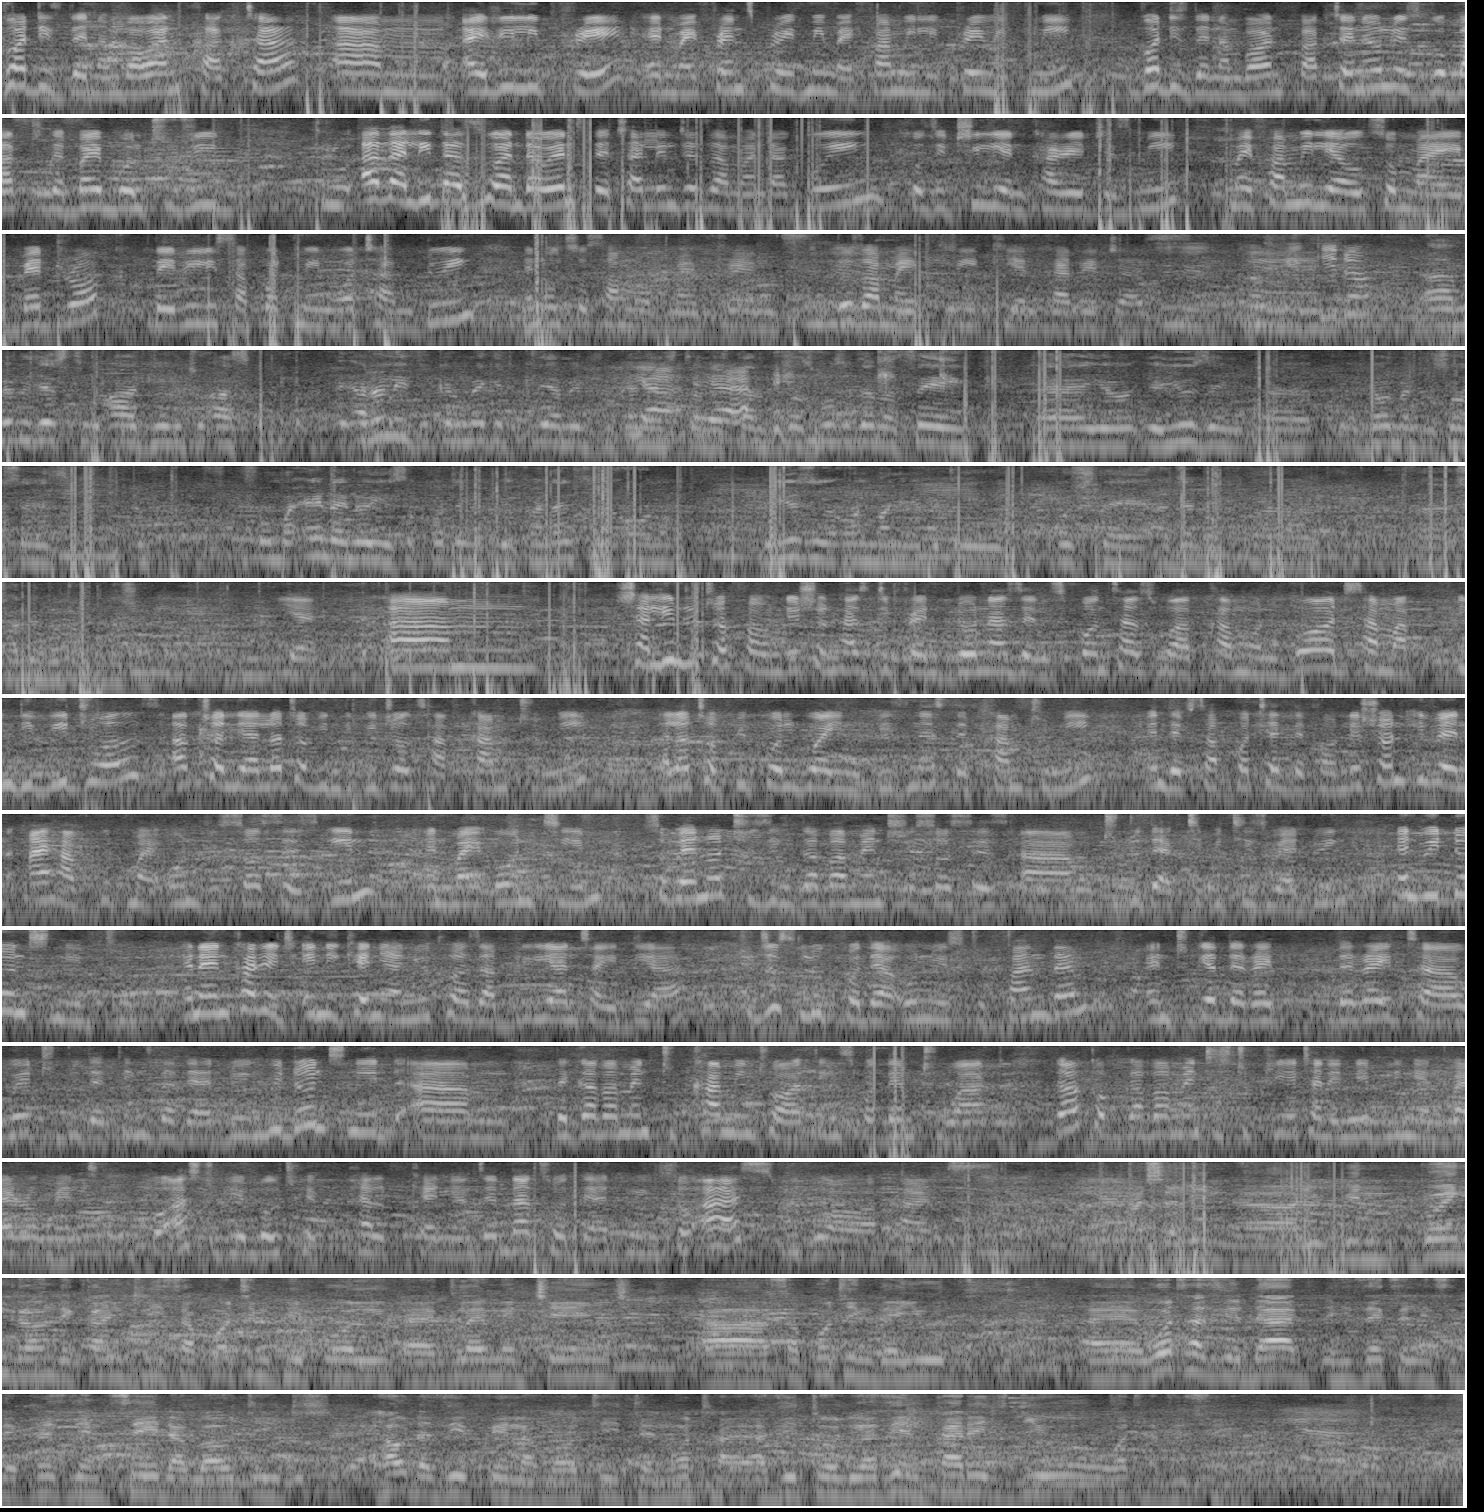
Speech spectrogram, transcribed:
God is the number one factor. Um, I really pray, and my friends pray with me, my family pray with me. God is the number one factor, and I always go back to the Bible to read through other leaders who underwent the challenges I'm undergoing because it really encourages me. My family are also my bedrock. They really support me in what I'm doing, and also some of my friends. Those are my three key encouragers. Okay, Kido. Uh, maybe just to add, maybe to ask, I don't know if you can make it clear, maybe you can Yeah, to understand, yeah. because most of them are saying you're, you're using uh, government resources. From my end, I know you're supporting, you're financing your own, you're using your own money maybe to push the agenda of uh, uh, Charlene Foundation. Yeah. Um, Charlene Ruto Foundation has different donors and sponsors who have come on board. Some are individuals. Actually, a lot of individuals have come to me. A lot of people who are in business, they've come to me and they've supported the foundation. Even I have put my own resources in and my own team. So we're not using government resources um, to do the activities we are doing, and we don't need to. And I encourage any Kenyan youth who has a brilliant idea to just look for their own ways to fund them and to get the right the right uh, way to do the things that they are doing. We don't need um, the government to come into our things for them to work. The work of government is to create an enabling environment for us to be able to help Kenyans, and that's what they are doing. So us, we do our parts. Yeah. Ashalin, uh, you've been going around the country supporting people, uh, climate change, uh, supporting the youth. Uh, what has your dad, His Excellency the President, said about it? How does he feel about it, and what has he told you? Has he encouraged you? What has he said?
